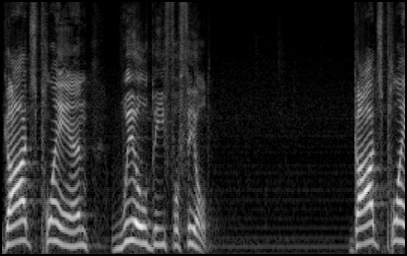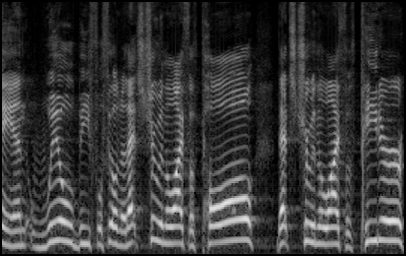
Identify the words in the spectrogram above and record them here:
God's plan will be fulfilled. God's plan will be fulfilled. Now, that's true in the life of Paul. That's true in the life of Peter.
